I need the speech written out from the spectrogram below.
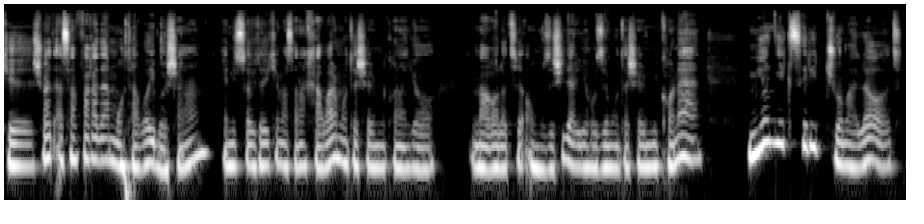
که شاید اصلا فقط هم محتوایی باشن یعنی سایت هایی که مثلا خبر منتشر می‌کنن یا مقالات آموزشی در یه حوزه منتشر می‌کنن میان یک سری جملات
